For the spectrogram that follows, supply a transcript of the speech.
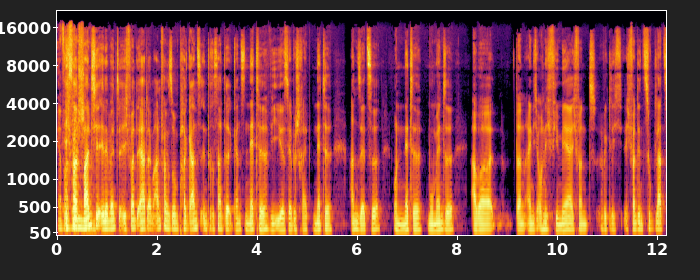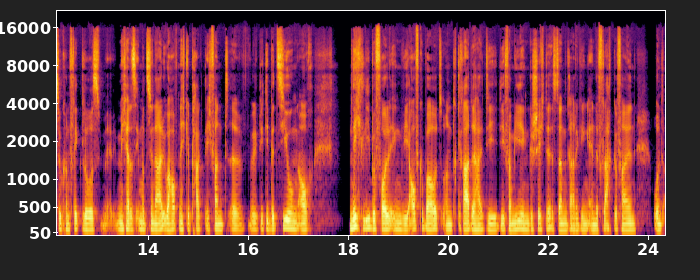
ich fand schlimm. manche Elemente, ich fand, er hatte am Anfang so ein paar ganz interessante, ganz nette, wie ihr es ja beschreibt, nette Ansätze und nette Momente, aber dann eigentlich auch nicht viel mehr. Ich fand wirklich, ich fand ihn zu glatt, zu konfliktlos. Mich hat es emotional überhaupt nicht gepackt. Ich fand äh, wirklich die Beziehung auch nicht liebevoll irgendwie aufgebaut und gerade halt die, die Familiengeschichte ist dann gerade gegen Ende flach gefallen und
